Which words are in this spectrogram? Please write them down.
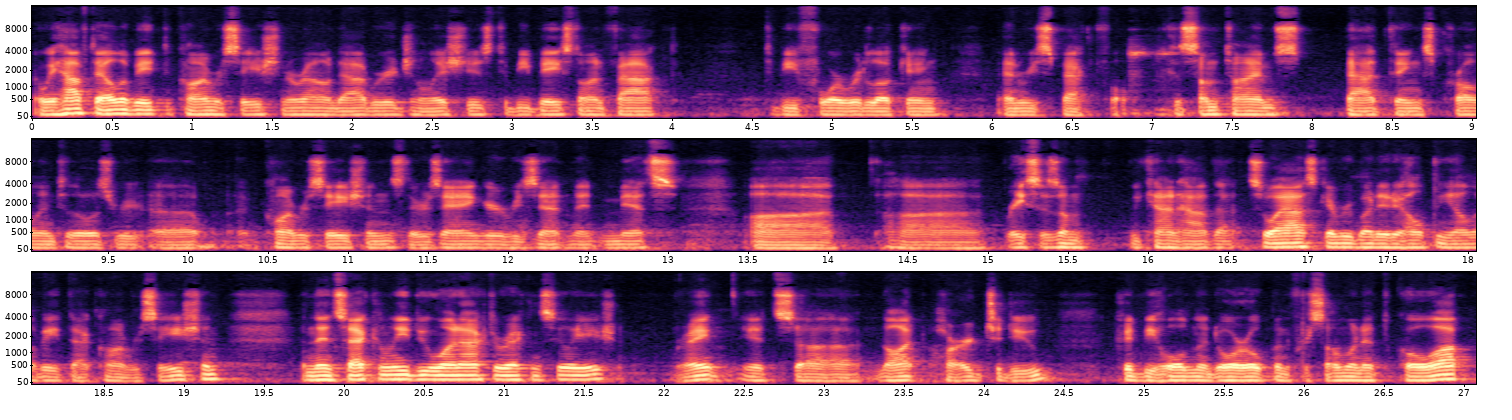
And we have to elevate the conversation around Aboriginal issues to be based on fact, to be forward looking and respectful. Because sometimes bad things crawl into those uh, conversations. There's anger, resentment, myths, uh, uh, racism. We can't have that. So I ask everybody to help me elevate that conversation. And then, secondly, do one act of reconciliation, right? It's uh, not hard to do. Could be holding the door open for someone at the co op,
